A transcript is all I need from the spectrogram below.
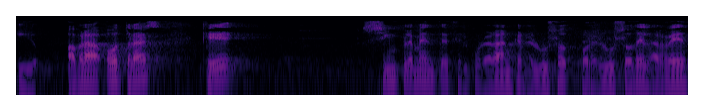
y habrá otras que simplemente circularán por el uso de la red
